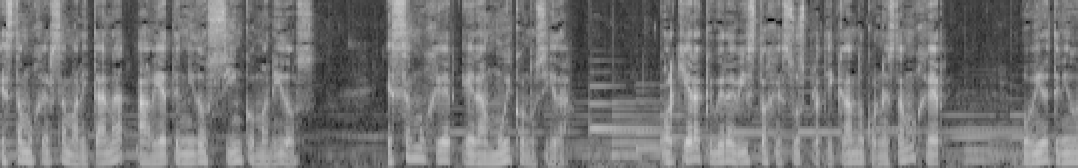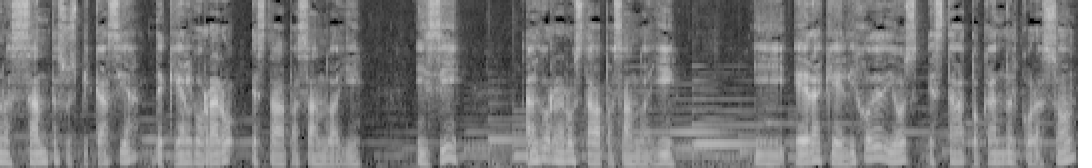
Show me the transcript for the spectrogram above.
esta mujer samaritana había tenido cinco maridos. Esa mujer era muy conocida. Cualquiera que hubiera visto a Jesús platicando con esta mujer hubiera tenido una santa suspicacia de que algo raro estaba pasando allí. Y sí, algo raro estaba pasando allí y era que el Hijo de Dios estaba tocando el corazón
